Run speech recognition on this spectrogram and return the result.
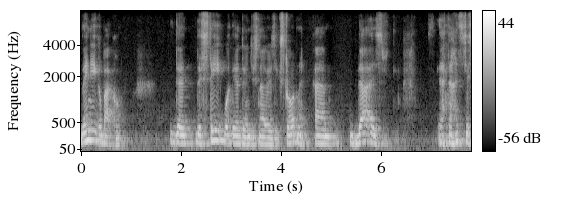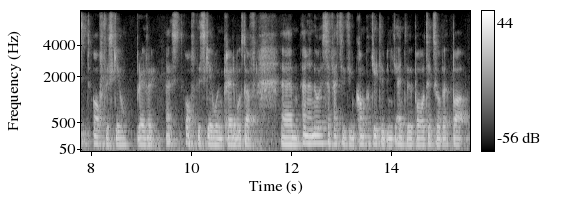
they need to go back home the the state what they're doing just now is extraordinary. Um, that is that's just off the scale bravery. That's off the scale incredible stuff. Um, and I know it's sophisticated and complicated when you get into the politics of it, but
